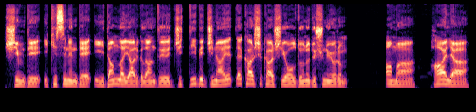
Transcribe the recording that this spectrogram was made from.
Şimdi ikisinin de idamla yargılandığı ciddi bir cinayetle karşı karşıya olduğunu düşünüyorum. Ama hala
